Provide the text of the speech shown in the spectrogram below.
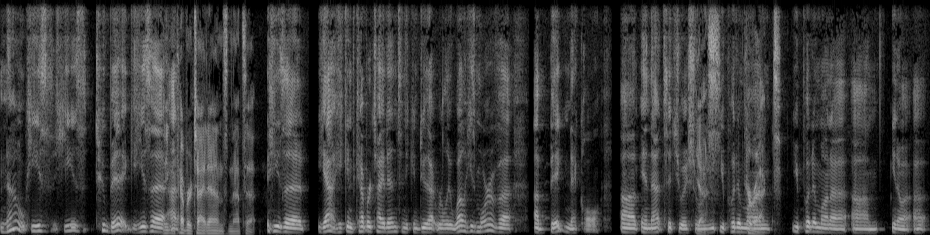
No, he's he's too big. He's a he can cover tight ends, and that's it. He's a yeah, he can cover tight ends, and he can do that really well. He's more of a a big nickel um, in that situation. Where you, you put him on you put him on a um, you know a,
